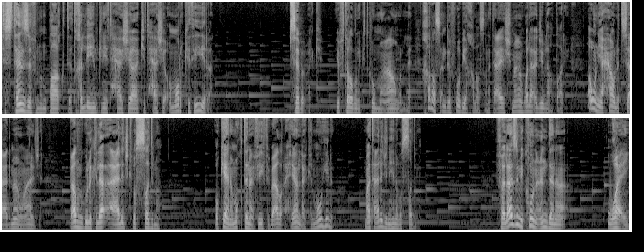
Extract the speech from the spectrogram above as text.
تستنزف من طاقته تخليه يمكن يتحاشاك يتحاشى أمور كثيرة بسببك. يفترض أنك تكون معاون له خلاص عنده فوبيا خلاص أنا أتعايش معه ولا أجيب لها طاري. أو أني أحاول أتساعد معه وأعالجه. بعضهم يقول لك لا أعالجك بالصدمة. أوكي أنا مقتنع فيه في بعض الأحيان لكن مو هنا. ما تعالجني هنا بالصدمة. فلازم يكون عندنا وعي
